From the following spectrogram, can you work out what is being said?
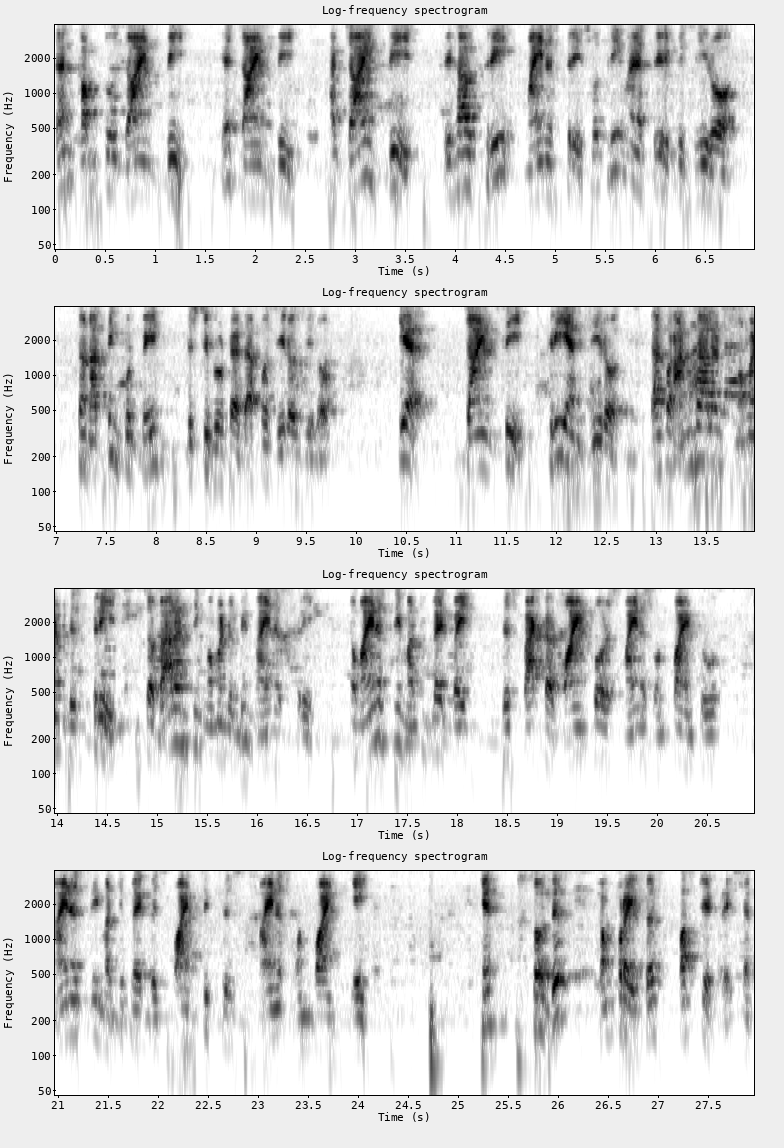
Then come to joint B. Okay, joint B. At joint B, we have 3 minus 3. So 3 minus 3 will be 0. So nothing could be distributed, therefore 0, 0. Here, joint C, 3 and 0. Therefore, unbalanced moment is 3. So balancing moment will be minus 3. So minus 3 multiplied by this factor 0.4 is minus 1.2. Minus 3 multiplied by 0.6 is minus 1.8. Okay, so this comprises first iteration.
